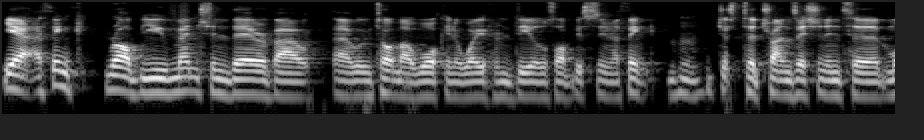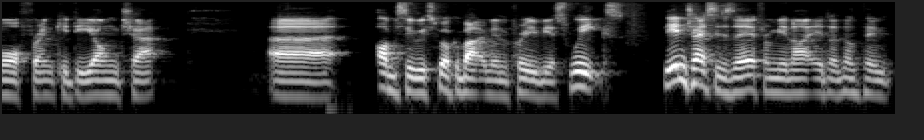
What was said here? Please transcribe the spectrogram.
Yeah, I think Rob, you mentioned there about uh, we were talking about walking away from deals, obviously, and I think mm-hmm. just to transition into more Frenkie De Jong chat. Uh, obviously, we spoke about him in previous weeks. The interest is there from United. I don't think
